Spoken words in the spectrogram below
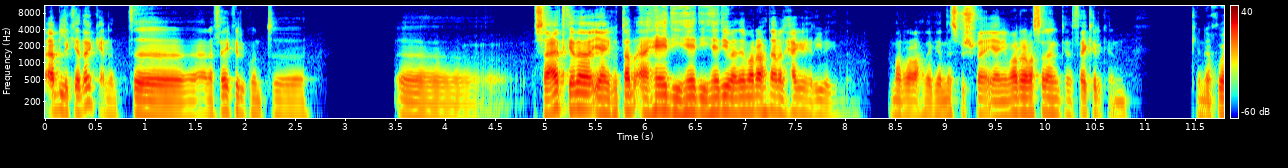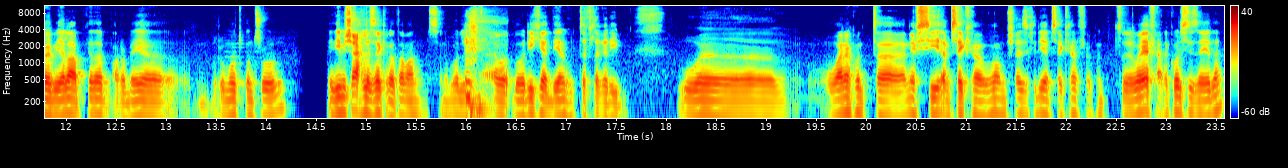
قبل كده كانت آه، أنا فاكر كنت آه، ساعات كده يعني كنت أبقى هادي هادي هادي وبعدين مرة واحدة أعمل حاجة غريبة جدا مرة واحدة كان الناس مش فاهم يعني مرة مثلا كان فاكر كان كان أخويا بيلعب كده بعربية remote control دي مش أحلى ذكرى طبعا بس أنا بقول لك بوريك قد إيه أنا كنت طفل غريب. و... وأنا كنت نفسي أمسكها وهو مش عايز يخليني أمسكها فكنت واقف على كرسي زي ده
